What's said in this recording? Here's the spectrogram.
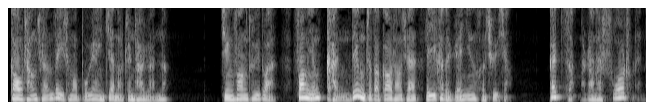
高长全为什么不愿意见到侦查员呢？警方推断，方莹肯定知道高长全离开的原因和去向，该怎么让他说出来呢？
